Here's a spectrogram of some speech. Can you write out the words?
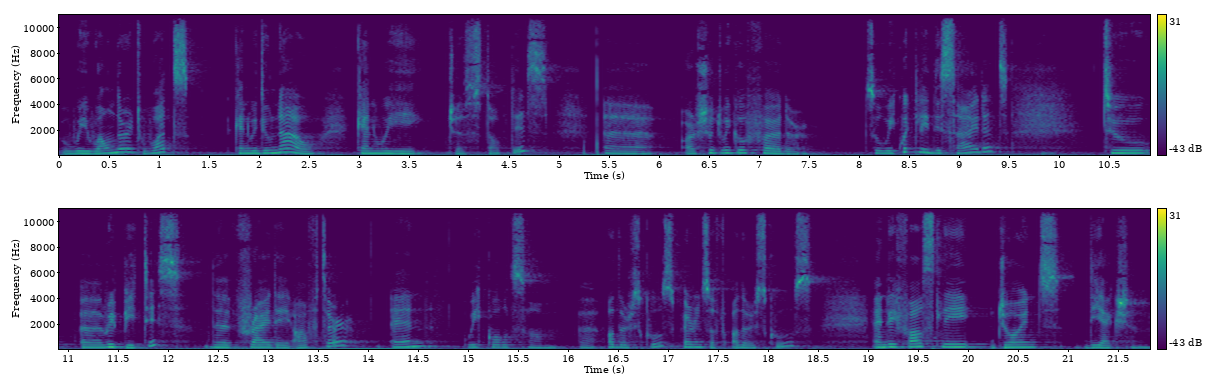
we wondered what can we do now? Can we just stop this? Uh, or should we go further? So, we quickly decided to uh, repeat this the Friday after, and we called some uh, other schools, parents of other schools, and they fastly joined the action.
